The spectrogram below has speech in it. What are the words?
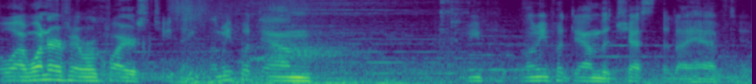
Oh, I wonder if it requires two things. Let me put down. Let me put, let me put down the chest that I have too.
